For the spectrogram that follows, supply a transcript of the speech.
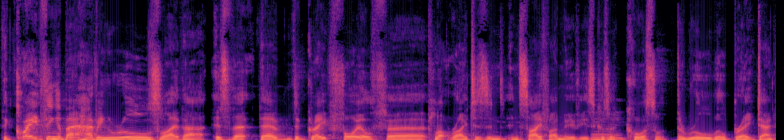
The great thing about having rules like that is that they're the great foil for plot writers in, in sci-fi movies because, mm. of course, the rule will break down.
